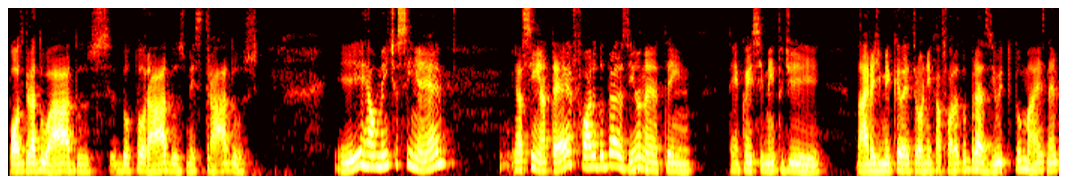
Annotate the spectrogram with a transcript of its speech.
pós-graduados, doutorados, mestrados. E realmente assim é, é assim, até fora do Brasil, né, tem tem reconhecimento de na área de microeletrônica fora do Brasil e tudo mais, né?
